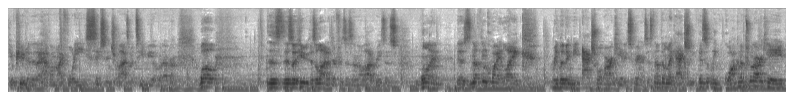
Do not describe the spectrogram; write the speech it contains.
computer that I have on my 46 inch plasma TV or whatever. Well, there's there's a huge there's a lot of differences and a lot of reasons. One, there's nothing quite like reliving the actual arcade experience. It's nothing like actually physically walking up to an arcade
